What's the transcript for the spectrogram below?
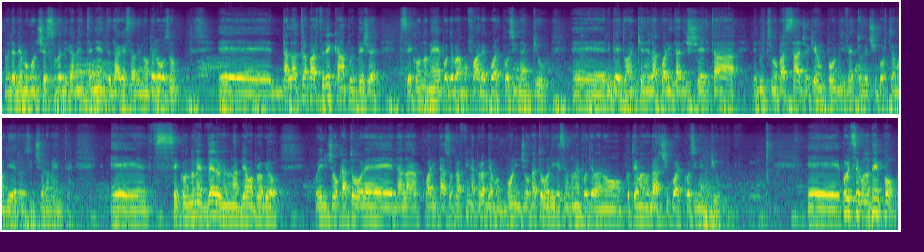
non gli abbiamo concesso praticamente niente, Daga è stato inoperoso. E dall'altra parte del campo invece secondo me potevamo fare qualcosina in più, e, ripeto anche nella qualità di scelta nell'ultimo passaggio che è un po' un difetto che ci portiamo dietro sinceramente. E, secondo me è vero che non abbiamo proprio quel giocatore dalla qualità sopraffina, però abbiamo buoni giocatori che secondo me potevano, potevano darci qualcosina in più. E poi il secondo tempo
